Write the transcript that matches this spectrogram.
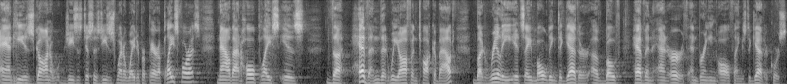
And he is gone, Jesus, just as Jesus went away to prepare a place for us, now that whole place is the heaven that we often talk about, but really it's a molding together of both heaven and earth and bringing all things together. Of course,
